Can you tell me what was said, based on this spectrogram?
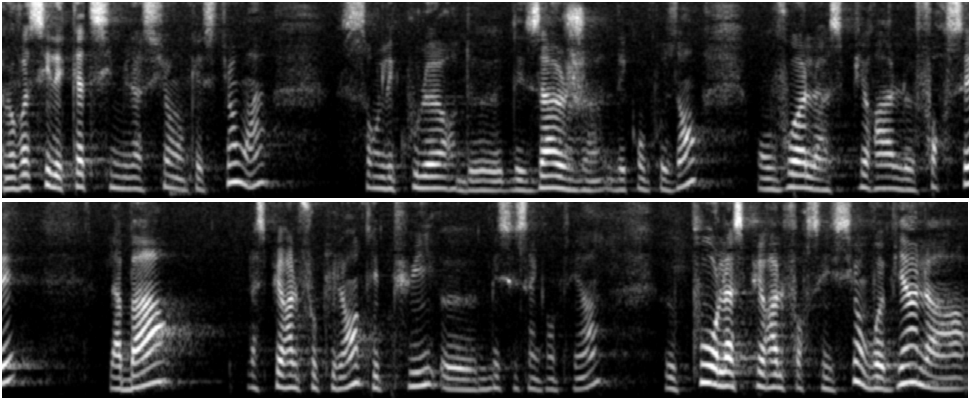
Alors voici les quatre simulations en question. Hein, sans les couleurs de, des âges des composants. On voit la spirale forcée, la barre, la spirale floculante et puis euh, BC51. Euh, pour la spirale forcée ici, on voit bien la,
